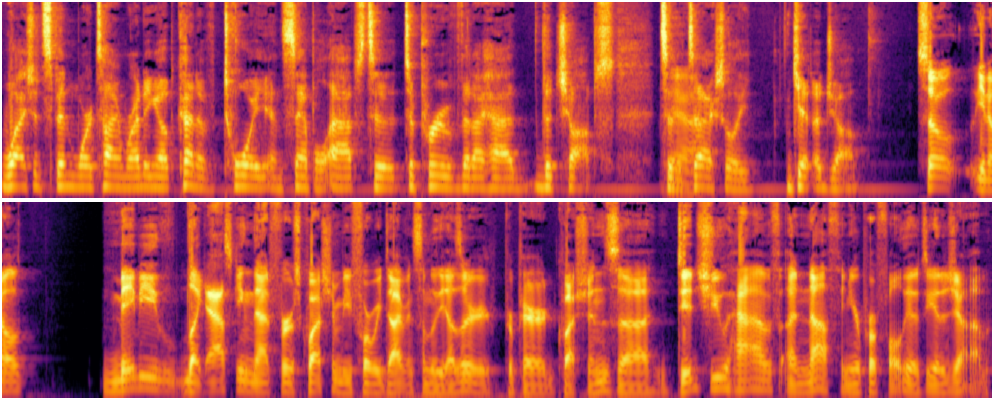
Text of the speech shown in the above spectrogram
well, I should spend more time writing up kind of toy and sample apps to to prove that I had the chops to Yeah. to actually get a job. so, you know, maybe like asking that first question before we dive in some of the other prepared questions, uh did you have enough in your portfolio to get a job?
